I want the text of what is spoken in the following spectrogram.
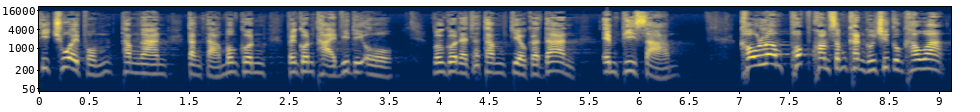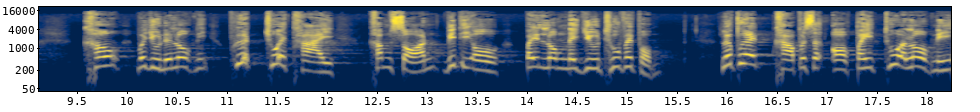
ที่ช่วยผมทำงานต่างๆ บางคนเป็นคนถ่ายวิดีโอ บางคนอาจจะทำเกี่ยวกับด้าน MP3 เขาเริ่มพบความสำคัญของชีวิตของเขาว่า เขามาอยู่ในโลกนี้เพื่อช่วยถ่ายคำสอนวิดีโอไปลงใน YouTube ให้ผม หรือเพื่อให้ข่าวประเสริฐออกไปทั่วโลกนี้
